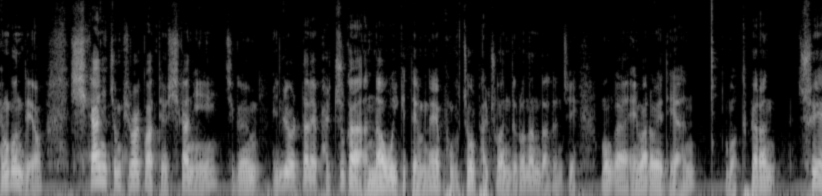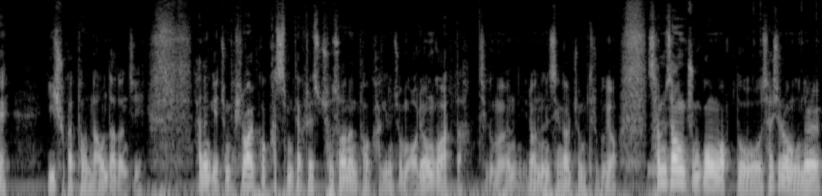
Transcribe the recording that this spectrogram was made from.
횡보인데요. 시간이 좀 필요할 것 같아요. 시간이 지금 1, 2월 달에 발주가 안 나오고 있기 때문에 본격적으로 발주가 늘어난다든지 뭔가 MRO에 대한 뭐 특별한 수혜 이슈가 더 나온다든지 하는 게 좀 필요할 것 같습니다. 그래서 조선은 더 가기는 좀 어려운 것 같다. 지금은 이런 생각을 좀 들고요. 삼성중공업도 사실은 오늘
